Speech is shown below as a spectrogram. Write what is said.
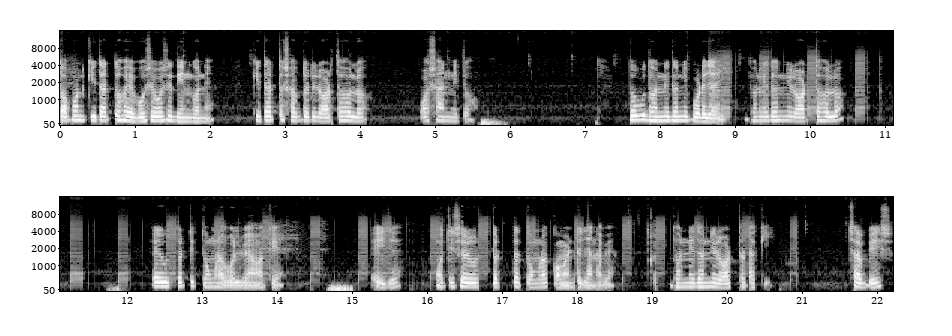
তপন কৃতার্থ হয়ে বসে বসে দিন গণে কৃতার্থ শব্দটির অর্থ হলো অসান্বিত। তবু ধন্যি পড়ে যায়। ধন্যি ধন্যির অর্থ হলো এই উত্তরটি তোমরা বলবে আমাকে। এই যে পঁচিশের উত্তরটা তোমরা কমেন্টে জানাবে। ধন্যি ধন্যির অর্থটা কি? ছাব্বিশ,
